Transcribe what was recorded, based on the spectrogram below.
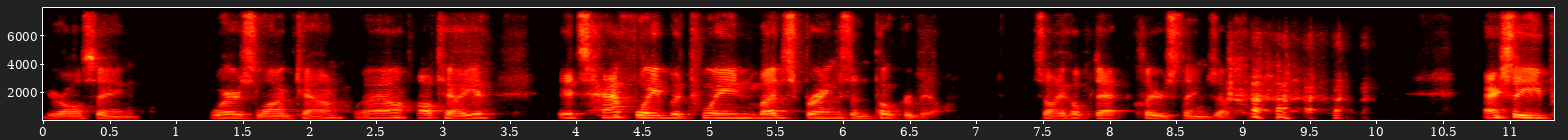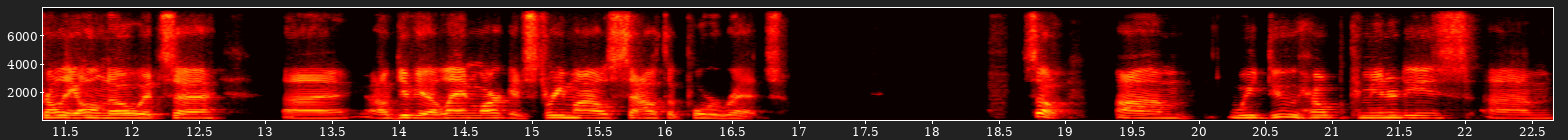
you're all saying, where's Logtown? Well, I'll tell you, it's halfway between Mud Springs and Pokerville. So I hope that clears things up. Actually, you probably all know it's, uh, uh, I'll give you a landmark. It's three miles south of Poor Reds. So um, we do help communities um,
